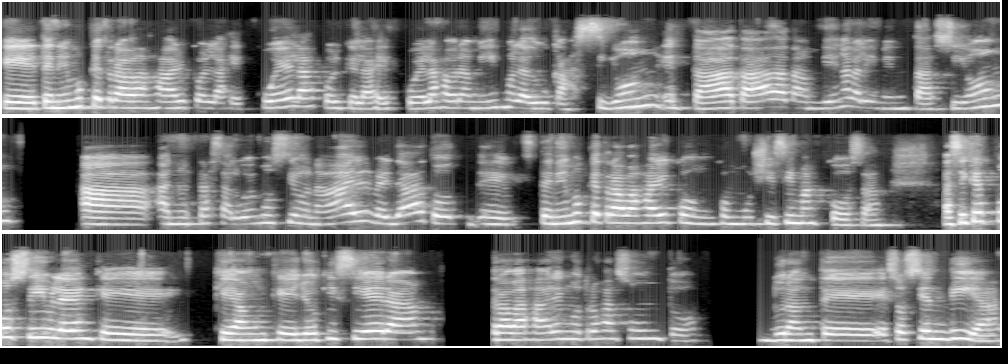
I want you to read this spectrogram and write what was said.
Eh, tenemos que trabajar con las escuelas porque las escuelas ahora mismo, la educación está atada también a la alimentación a, nuestra salud emocional, ¿verdad? Eh, tenemos que trabajar con, muchísimas cosas. Así que es posible que, aunque yo quisiera trabajar en otros asuntos durante esos 100 días,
